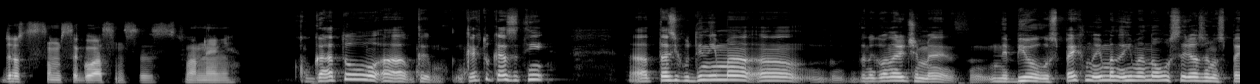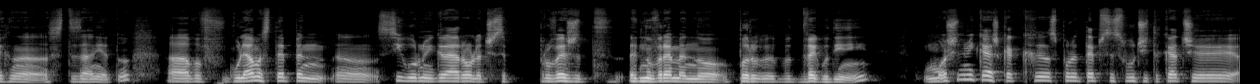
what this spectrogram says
доста съм съгласен с това мнение. Когато, а, както каза ти, а, тази година има, а, да не го наричаме не бива успех, но има, има много сериозен успех на състезанието. А, в голяма степен а, сигурно играе роля, че се провеждат едновременно първи, две години. Може ли да ми кажеш как според теб се случи така, че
